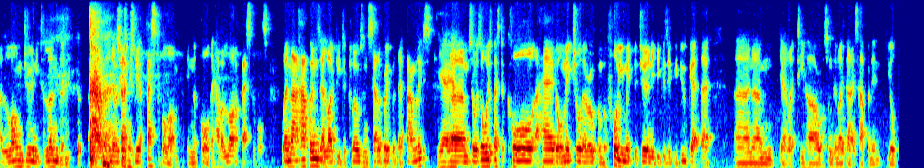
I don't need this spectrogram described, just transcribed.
a long journey to London um, and there was actually a festival on in Nepal. They have a lot of festivals. When that happens, they're likely to close and celebrate with their families. Yeah, yeah. Um, so it's always best to call ahead or make sure they're open before you make the journey because if you do get there and um, yeah, like Tihar or something like that is happening, you'll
